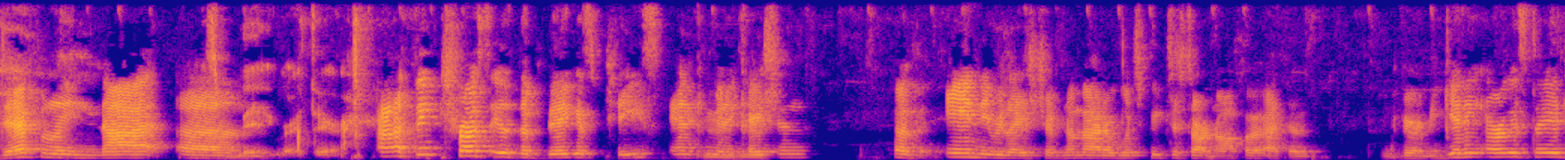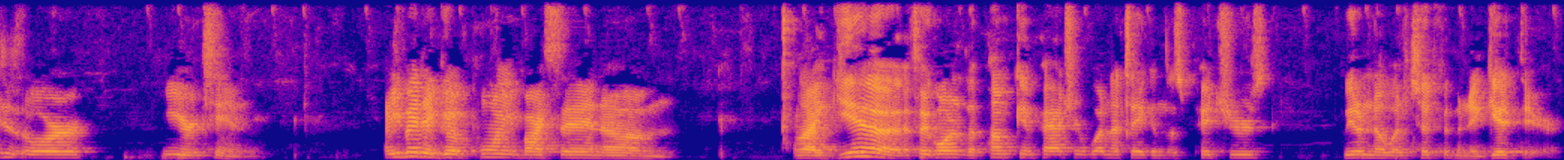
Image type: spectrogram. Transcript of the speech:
definitely not. That's Um, big right there. I think trust is the biggest piece in communication of any relationship, no matter which piece you're starting off of at the very beginning, early stages, or year ten. You made a good point by saying, um, like, yeah, if they're going to the pumpkin patch and whatnot, taking those pictures, we don't know what it took for them to get there.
